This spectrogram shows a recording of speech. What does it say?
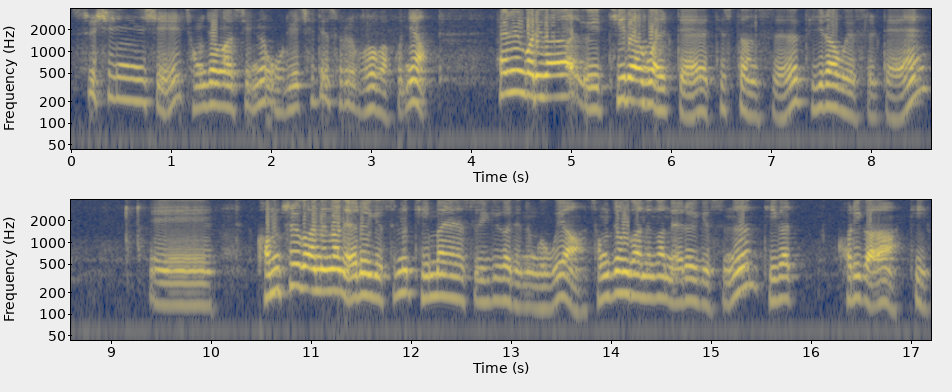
수신 시 정정할 수 있는 오류의 최대수를 물어봤군요. 해밍거리가 D라고 할 때, distance, D라고 했을 때, 에, 검출 가능한 에러의 개수는 D-1개가 되는 거고요. 정정 가능한 에러의 개수는 D가, 거리가 D,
